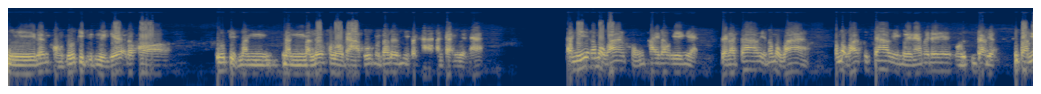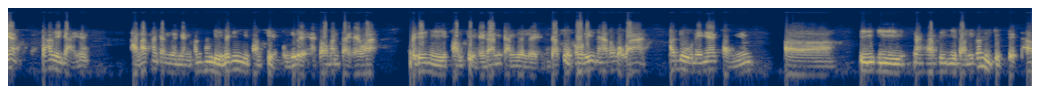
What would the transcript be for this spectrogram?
มีเรื่องของธุรกิจอื่นๆเยอะ แล้วพอธุรกิจมันมันมันเริ่มโฟลดาปุ๊บมันก็เริ่มมีปัญหาทางการเงินนะ อันนี้เขาบอกว่าของไทยเราเองเนี่ย แต่ละเจ้าเนี่ยต้องบอกว่าต้องบอกว่าทุกเจ้าเองเลยนะไม่ได้โอ้ทุกเจ้าเดียวคือตอนเนี้ยเจ้าใหญ่ๆเนี่ยฐานะทางการเงินยังค่อนข้างดีไม่ได้มีความเสี่ยงตรงนี้เลยนะก็มั่นใจได้ว่า ไม่ได้มีความเสี่ยงในด้านการเงินเลยนะครับส่วนโอรินะต้องบอกว่าถ้าดูในแง่ของเอ่อ PE นะครับ PE ตอนนี้ก็ 1.7 เท่า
